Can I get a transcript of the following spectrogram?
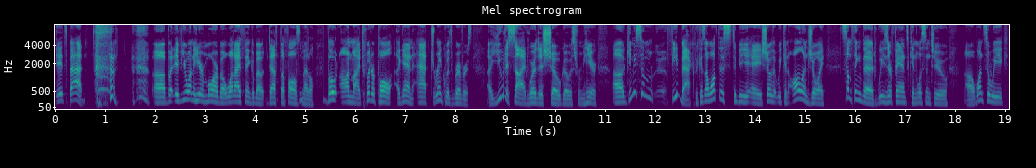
it's bad. Uh, but if you want to hear more about what I think about Death to False Metal, vote on my Twitter poll again at Drink with Rivers. Uh, you decide where this show goes from here. Uh, give me some uh, feedback because I want this to be a show that we can all enjoy, something that Weezer fans can listen to uh, once a week.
